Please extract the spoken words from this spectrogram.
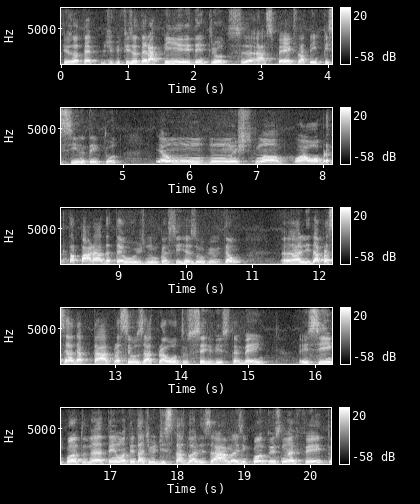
de fisioterapia e dentre outros eh, aspectos. Lá tem piscina, tem tudo. E é um, um, uma, uma obra que está parada até hoje, nunca se resolveu. Então, eh, ali dá para ser adaptado, para ser usado para outros serviços também. E se enquanto né, tem uma tentativa de estadualizar, mas enquanto isso não é feito,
